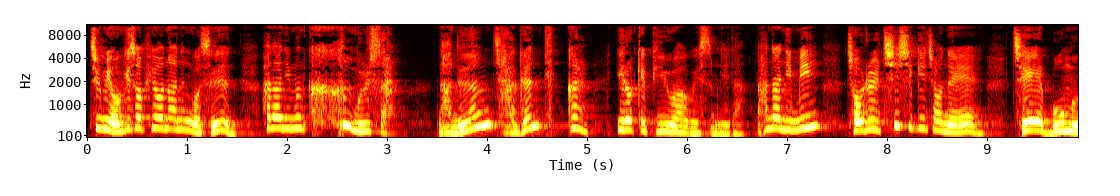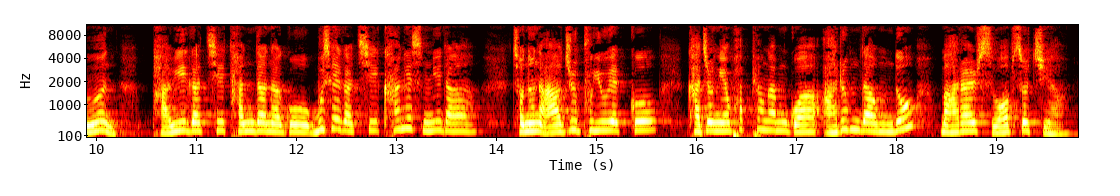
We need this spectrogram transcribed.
지금 여기서 표현하는 것은 하나님은 큰 물살, 나는 작은 티끌, 이렇게 비유하고 있습니다. 하나님이 저를 치시기 전에 제 몸은 바위같이 단단하고 무쇠같이 강했습니다. 저는 아주 부유했고 가정의 화평함과 아름다움도 말할 수 없었지요.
